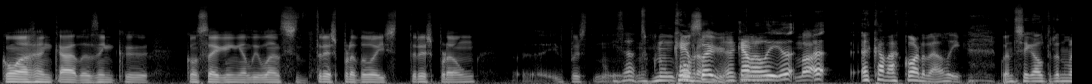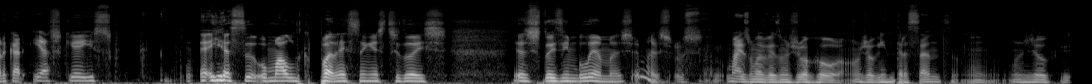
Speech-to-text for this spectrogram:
com arrancadas em que conseguem ali lances de 3 para 2, 3 para 1 e depois não, Exato, não quebra, consegue. Acaba ali, acaba a corda ali, quando chega a altura de marcar. E acho que é isso, é esse o mal que padecem estes dois estes dois emblemas. Mas mais uma vez um jogo, um jogo interessante, um, um jogo que,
